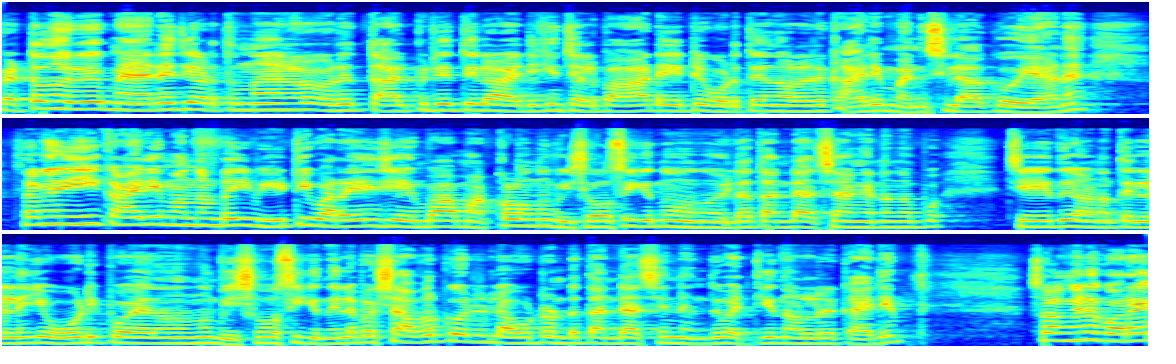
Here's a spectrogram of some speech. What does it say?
പെട്ടെന്ന് ഒരു മാരേജ് നടത്തുന്ന ഒരു താല്പര്യത്തിലോ ആയിരിക്കും ചിലപ്പോൾ ആ ഡേറ്റ് കൊടുത്തതെന്നുള്ളൊരു കാര്യം മനസ്സിലാക്കുകയാണ്. സോ അങ്ങനെ ഈ കാര്യം വന്നിട്ടുണ്ടെങ്കിൽ വീട്ടിൽ പറയുകയും ചെയ്യുമ്പോൾ ആ മക്കളൊന്നും വിശ്വസിക്കുന്നൊന്നുമില്ല. തന്റെ അച്ഛൻ അങ്ങനെയൊന്നും ചെയ്ത് കാണത്തില്ല അല്ലെങ്കിൽ ഓടിപ്പോയതെന്നൊന്നും വിശ്വസിക്കുന്നില്ല. പക്ഷെ അവർക്കൊരു ഡൗട്ടുണ്ട് തന്റെ അച്ഛൻ എന്ത് പറ്റിയെന്നുള്ളൊരു കാര്യം. സോ അങ്ങനെ കുറേ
